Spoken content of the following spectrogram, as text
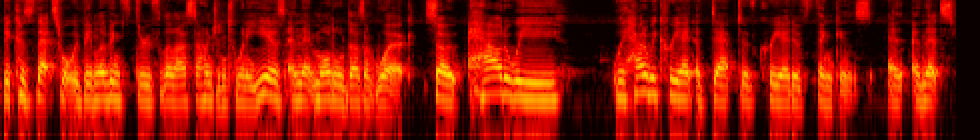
because that's what we've been living through for the last 120 years, and that model doesn't work. So how do we, we how do we create adaptive, creative thinkers? And, and that's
